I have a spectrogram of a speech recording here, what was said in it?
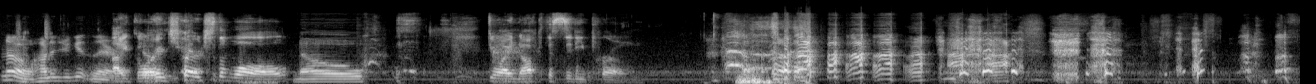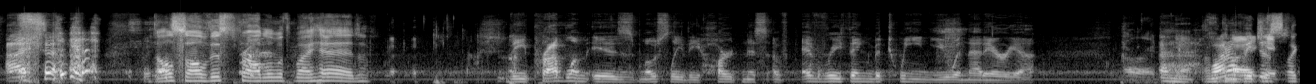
No, how did you get there? I go and charge the wall. No. Do I knock the city prone? I, I'll solve this problem with my head. the problem is mostly the hardness of everything between you and that area. All right. Uh, yeah. I'm Why gonna don't we be just- just like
